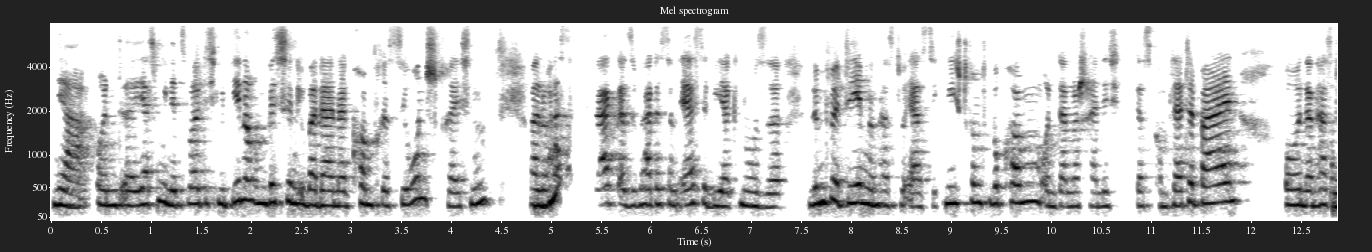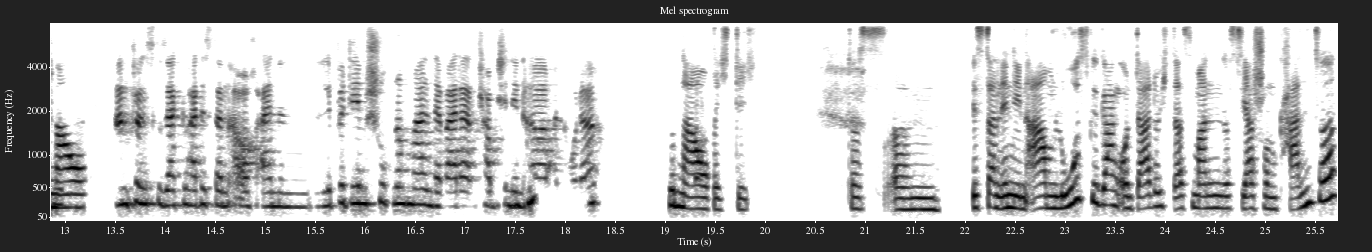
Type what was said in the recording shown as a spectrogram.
Ja, und äh, Jasmin, jetzt wollte ich mit dir noch ein bisschen über deine Kompression sprechen, weil mhm. du hast gesagt, also du hattest dann erste Diagnose Lymphödem, dann hast du erst die Kniestrümpfe bekommen und dann wahrscheinlich das komplette Bein. Und dann hast genau. du anfangs gesagt, du hattest dann auch einen Lipödem-Schub nochmal und der war dann, glaube ich, in den mhm. Armen, oder? Genau, richtig. Das ähm, ist dann in den Armen losgegangen und dadurch, dass man das ja schon kannte,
